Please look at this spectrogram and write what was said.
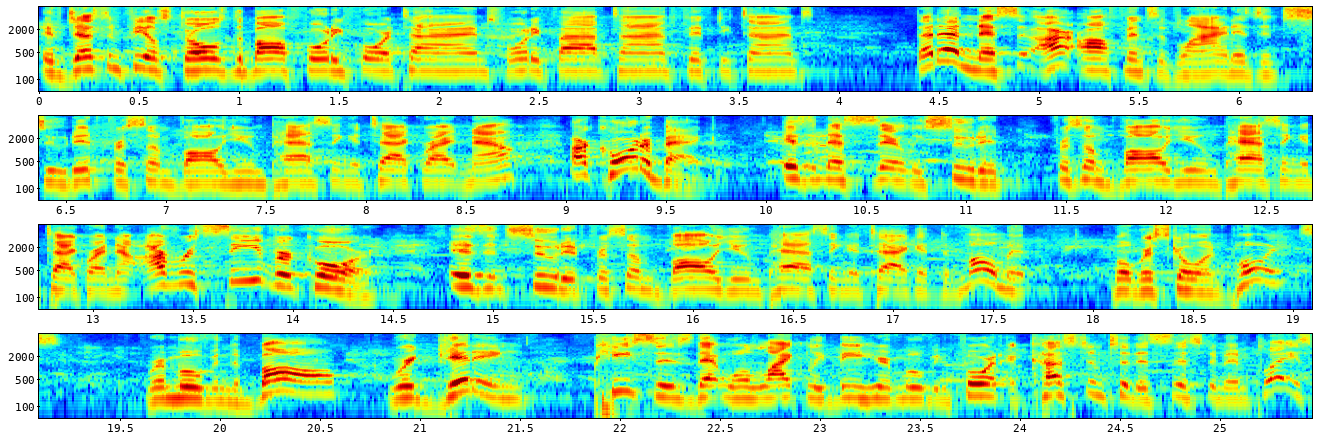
if Justin Fields throws the ball 44 times, 45 times, 50 times, that doesn't necessarily, our offensive line isn't suited for some volume passing attack right now. Our quarterback isn't necessarily suited for some volume passing attack right now. Our receiver corps isn't suited for some volume passing attack at the moment, but we're scoring points. We're moving the ball. We're getting pieces that will likely be here moving forward, accustomed to the system in place,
